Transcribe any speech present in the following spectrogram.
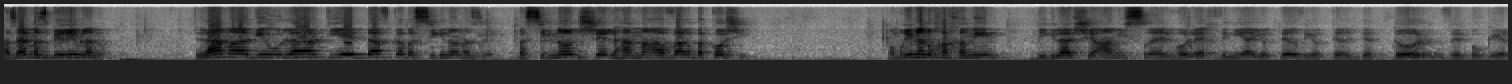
חז"ל מסבירים לנו למה הגאולה תהיה דווקא בסגנון הזה, בסגנון של המעבר בקושי. אומרים לנו חכמים, בגלל שעם ישראל הולך ונהיה יותר ויותר גדול ובוגר.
